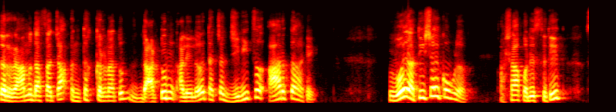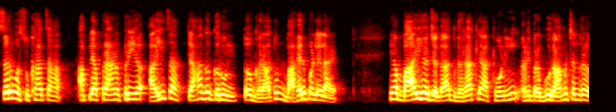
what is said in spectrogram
तर रामदासाच्या अंतःकरणातून दाटून आलेलं त्याच्या जीवीचं आर्त आहे. वय अतिशय कोवळं अशा परिस्थितीत सर्व सुखाचा आपल्या प्राणप्रिय आईचा त्याग करून तो घरातून बाहेर पडलेला आहे. या बाह्य जगात घरातल्या आठवणी आणि प्रभू रामचंद्र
